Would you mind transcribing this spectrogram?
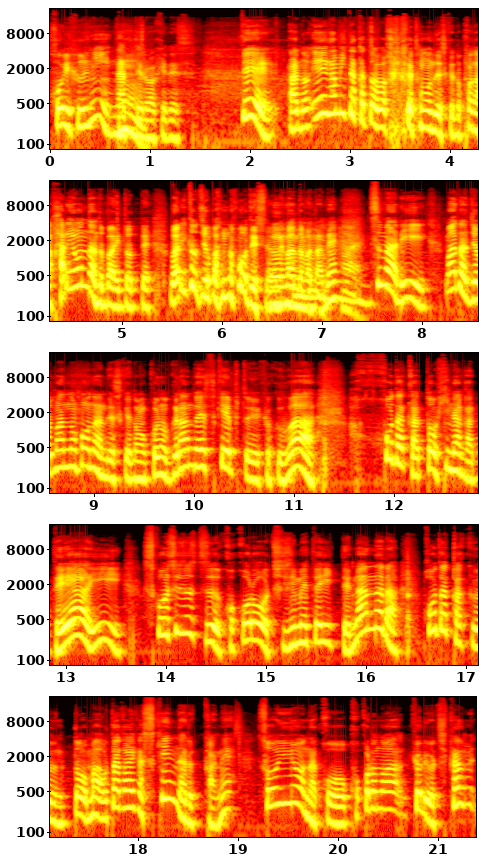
こういう風になってるわけです。であの映画見た方は分かるかと思うんですけどこの「晴れ女のバイト」って割と序盤の方ですよね、うんまだまだね。はいつまりまだ序盤の方なんですけどもこの「グランドエスケープ」という曲は穂高とひなが出会い少しずつ心を縮めていってなんなら穂高君と、まあ、お互いが好きになるかねそういうようなこう心の距離を近づ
